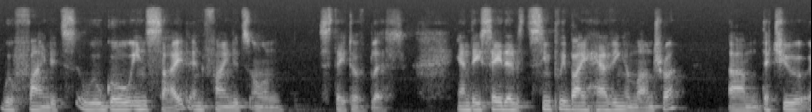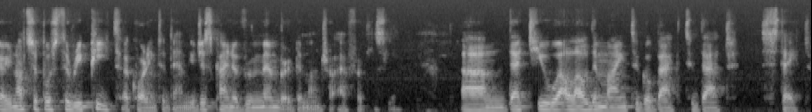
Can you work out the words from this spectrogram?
will find its will go inside and find its own state of bliss. And they say that simply by having a mantra um, that you are not supposed to repeat according to them, you just kind of remember the mantra effortlessly. Um, that you allow the mind to go back to that state.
